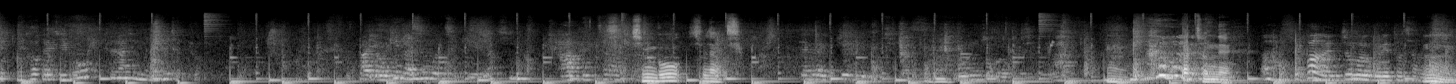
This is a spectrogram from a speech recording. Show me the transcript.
보통 서 계시고 신랑 신부님이 저쪽. 아 여기가 신고 측이에요? 아 그쵸. 신부 신랑 측. 내가 이쪽이 오른쪽으로 보실게. 음. 딱 좋네. 오빠 왼쪽 얼굴이 더 잘. 음.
